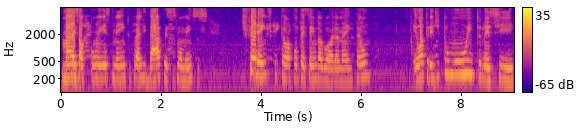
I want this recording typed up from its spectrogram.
mais autoconhecimento para lidar com esses momentos diferentes que estão acontecendo agora, né? Então, eu acredito muito nesse,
